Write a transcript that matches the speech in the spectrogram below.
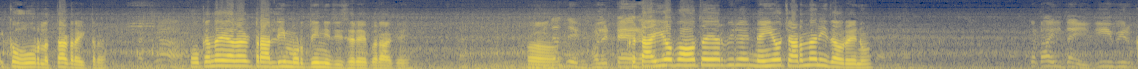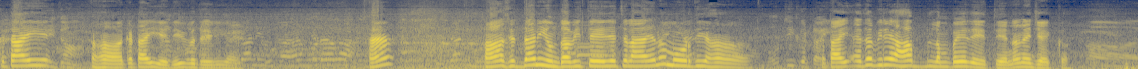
ਇੱਕ ਹੋਰ ਲੱਤਾ ਟਰੈਕਟਰ। ਅੱਛਾ। ਉਹ ਕਹਿੰਦਾ ਯਾਰ ਟਰਾਲੀ ਮੁੜਦੀ ਨਹੀਂ ਤੀ ਸਿਰੇ ਪਰ ਆ ਕੇ। ਹਾਂ। ਦੇਖ ਟਾਇਰ ਬਹੁਤ ਆ ਯਾਰ ਵੀਰੇ ਨਹੀਂ ਉਹ ਚੜਨਾ ਨਹੀਂ ਉਰੇ ਨੂੰ। ਕਟਾਈ ਤਾਂ ਹੈਗੀ ਵੀਰ ਕਟਾਈ ਹਾਂ ਕਟਾਈ ਇਹਦੀ ਵੀ ਬਥੇਰੀ ਹੈ ਹੈ? ਹਾਂ ਸਿੱਧਾ ਨਹੀਂ ਹੁੰਦਾ ਵੀ ਤੇਜ਼ ਚਲਾਇਆ ਨਾ ਮੋੜਦੀ ਹਾਂ। ਬਹੁਤੀ ਕਟਾਈ। ਕਟਾਈ ਇਹਦਾ ਵੀਰੇ ਆਹ ਲੰਬੇ ਦੇ ਦਿੱਤੇ ਇਹਨਾਂ ਨੇ ਜੈਕ। ਹਾਂ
